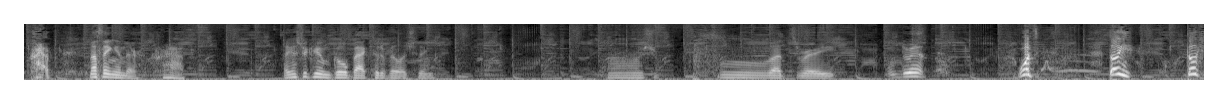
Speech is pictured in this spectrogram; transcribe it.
Crap, nothing in there. Crap. I guess we can go back to the village thing. Uh, should, ooh, that's very. I'm doing it. What? Doggy! Doggy!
